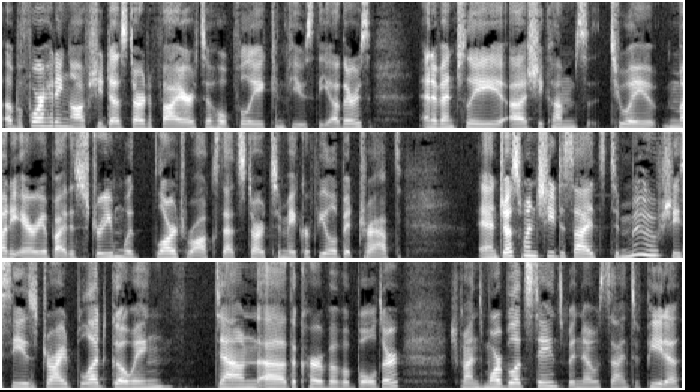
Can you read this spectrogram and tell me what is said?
Uh, before heading off, she does start a fire to hopefully confuse the others and eventually uh, she comes to a muddy area by the stream with large rocks that start to make her feel a bit trapped. And just when she decides to move, she sees dried blood going down uh, the curve of a boulder. She finds more bloodstains, but no signs of Peeta.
